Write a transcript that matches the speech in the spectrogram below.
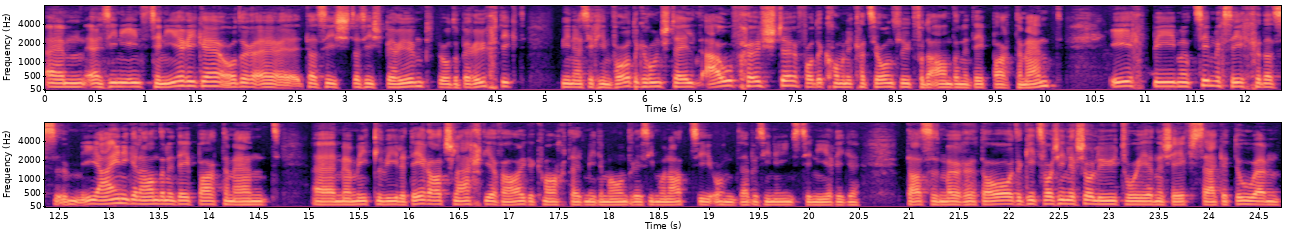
ähm, äh, seine Inszenierungen, oder, äh, das ist, das ist berühmt oder berüchtigt, wie er sich im Vordergrund stellt, auch auf Kosten von den Kommunikationsleuten von den anderen Departementen. Ich bin mir ziemlich sicher, dass ähm, in einigen anderen Departementen äh, man mittlerweile derart schlechte Erfahrungen gemacht hat mit dem André Simonazzi und eben seinen Inszenierungen, dass man da, da gibt's wahrscheinlich schon Leute, die ihren Chefs sagen, du, ähm,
